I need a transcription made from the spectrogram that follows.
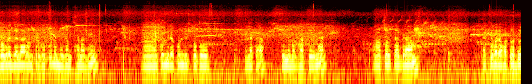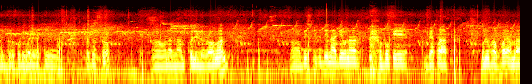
বগুড়া জেলার অন্তর্গত থানাধীন। কুমিরা পণ্ডিত পুকুর এলাকা, তিন নম্বর ভাত ইউনিয়ন চলতা গ্রাম, একেবারে হত দরিদ্র পরিবারের একটি সদস্য। ওনার নাম খলিলুর রহমান। বেশ কিছুদিন আগে ওনার বুকে ব্যথার অনুভব হয়। আমরা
